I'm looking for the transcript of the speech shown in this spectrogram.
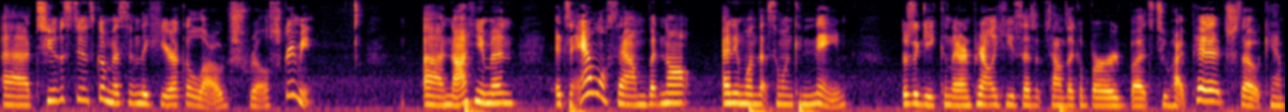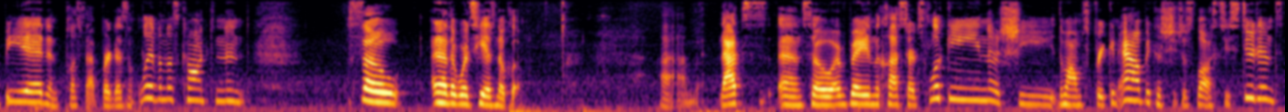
Uh, two of the students go missing. They hear like a loud, shrill screaming. Uh, not human. It's an animal sound, but not anyone that someone can name. There's a geek in there, and apparently he says it sounds like a bird, but it's too high pitched, so it can't be it. And plus, that bird doesn't live in this continent. So, in other words, he has no clue. Um, that's and so everybody in the class starts looking. She, the mom's freaking out because she just lost two students,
